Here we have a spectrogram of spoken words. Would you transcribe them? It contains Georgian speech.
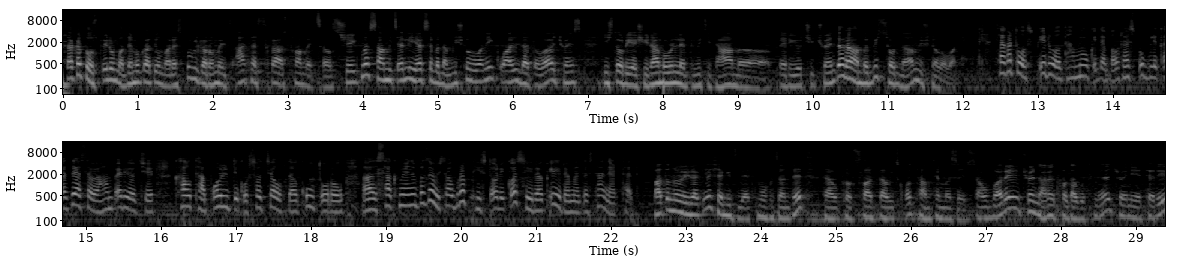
საქართველოს პირველმა დემოკრატიულმა რესპუბლიკა, რომელიც 1918 წელს შეიქმნა, სამი წელი იარსება და მნიშვნელოვანი კვალი დატოვა ჩვენს ისტორიაში. რა მოვლენები ვიცით ამ პერიოდში ჩვენ და რა ამბების ცოდნაა მნიშვნელოვანი? საქართველოს პირველ დამოუკიდებელ რესპუბლიკაზე, ასევე ამ პერიოდში ქალთა პოლიტიკურ, სოციალურ და კულტურულ საქმიანობაზე ვისაუბრებთ ისტორიკოს ირაკლი რემაძესთან ერთად. ბატონო ირაკლი, შეგიძლიათ მოგბრძანდეთ და უფრო ცლად დავიწყოთ ამ თემაზე საუბარი. ჩვენ არაერთხელ დაგვითმია ჩვენი ეთერი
